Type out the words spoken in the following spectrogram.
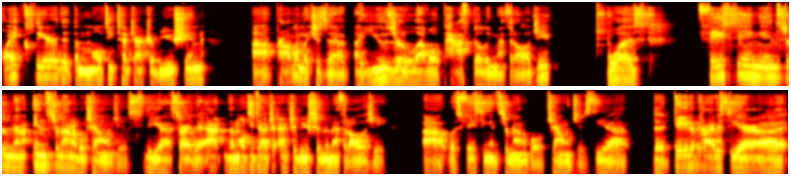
quite clear that the multi-touch attribution uh, problem, which is a, a user level path building methodology, was facing insurmount- insurmountable challenges. The uh, sorry, the the multi-touch attribution, the methodology uh, was facing insurmountable challenges. The uh, the data privacy era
